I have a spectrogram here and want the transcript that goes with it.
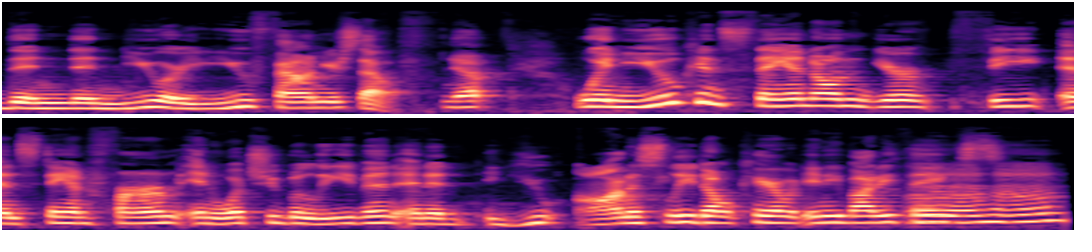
Then then you are you found yourself. Yep. when you can stand on your feet and stand firm in what you believe in and it, you honestly don't care what anybody thinks Mm-hmm.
